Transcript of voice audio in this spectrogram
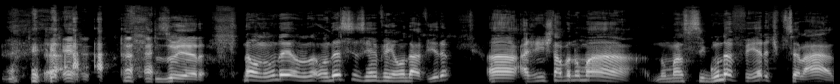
Zoeira. Não, num, de, um desses Réveillon da vida, ah, a gente tava numa, numa segunda-feira, tipo, sei lá,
